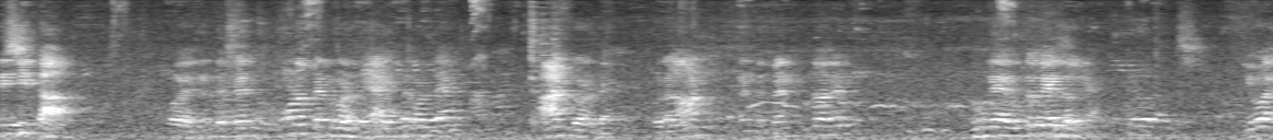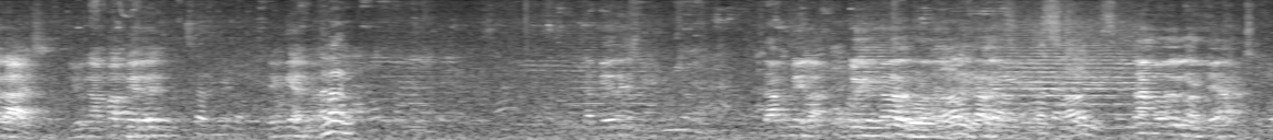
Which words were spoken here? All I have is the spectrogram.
நிஷிதா. ஓ ரெண்டு பெண் மூணு பெண் குழந்தையா? இந்த குழந்தை? ஆண் குழந்தை. ஒரு ஆண் ரெண்டு பெண். இன்னொரு? உங்க உங்க பேர் சொல்லுங்க. யுவராஜ். இவங்க அம்மா பேரு? எங்க என்ன பேரு? ஷர்மிளா உங்களுக்கு எத்தனாவது குழந்தை? முதல் குழந்தையா? ஓ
